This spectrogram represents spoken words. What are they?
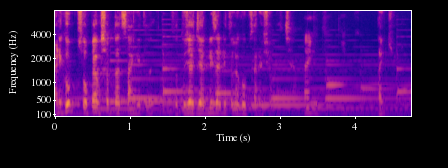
आणि खूप सोप्या शब्दात सांगितलं. तर तुझ्या जर्नीसाठी तुला खूप साऱ्या शुभेच्छा. थँक्यू थँक्यू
